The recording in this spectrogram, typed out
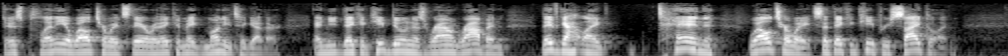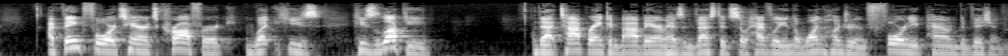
there's plenty of welterweights there where they can make money together, and you, they could keep doing this round robin. They've got like ten welterweights that they could keep recycling. I think for Terrence Crawford, what he's he's lucky that top rank and Bob Arum has invested so heavily in the 140 pound division.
